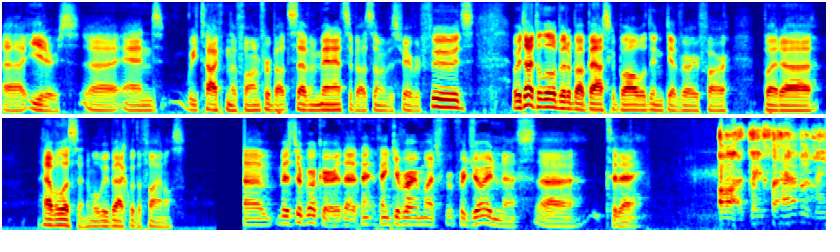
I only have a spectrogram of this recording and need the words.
uh, eaters. And we talked on the phone for about seven minutes about some of his favorite foods. We talked a little bit about basketball. We didn't get very far, but have a listen. We'll be back with the finals. Uh, Mr. Booker, th- th- thank you very much for, for joining us uh, Oh, thanks for having me.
